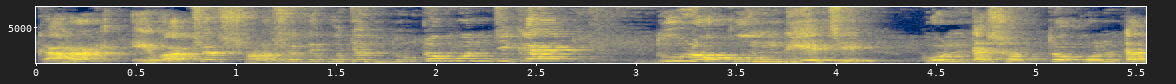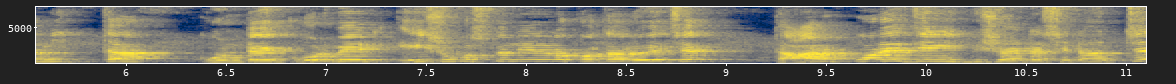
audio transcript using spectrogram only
কারণ এবছর সরস্বতী পুজোর দুটো পঞ্জিকায় দু রকম দিয়েছে। কোনটা সত্য, কোনটা মিথ্যা, কোনটায় করবেন, এই সমস্ত নিয়ে কথা রয়েছে। তারপরে যেই বিষয়টা, সেটা হচ্ছে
